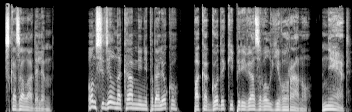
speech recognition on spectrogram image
— сказал Адалин. Он сидел на камне неподалеку, пока Годеки перевязывал его рану. «Нет»,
